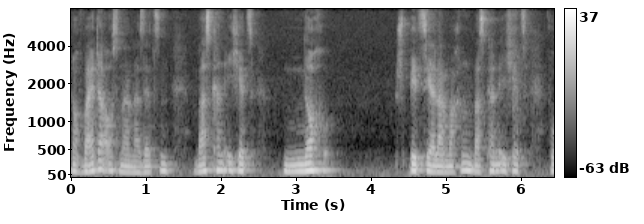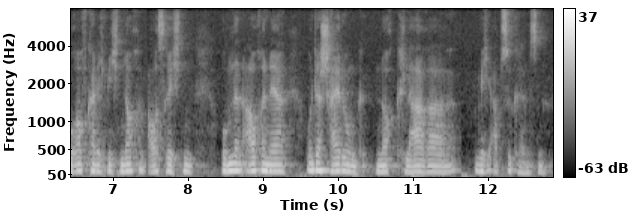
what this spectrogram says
noch weiter auseinandersetzen, was kann ich jetzt noch spezieller machen, was kann ich jetzt, worauf kann ich mich noch ausrichten, um dann auch in der Unterscheidung noch klarer mich abzugrenzen.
